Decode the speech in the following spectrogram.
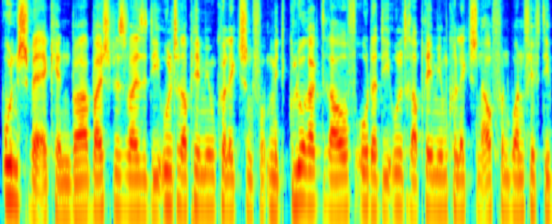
unschwer erkennbar. Beispielsweise die Ultra Premium Collection mit Glurak drauf oder die Ultra Premium Collection auch von 151.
